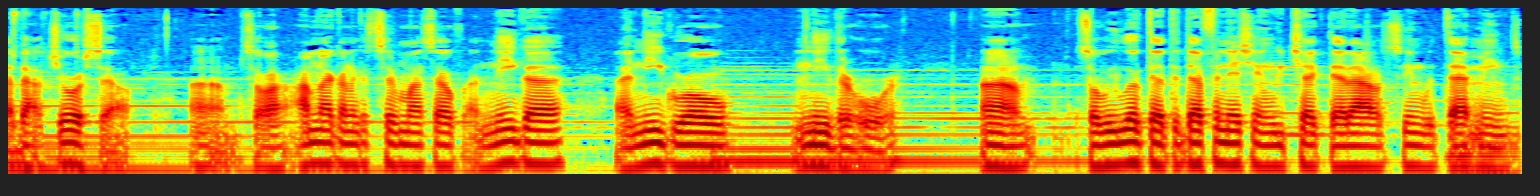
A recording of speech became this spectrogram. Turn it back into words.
about yourself. Um, so I, am not going to consider myself a nigga, a negro, neither or. Um, so we looked at the definition, we checked that out, seen what that means.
